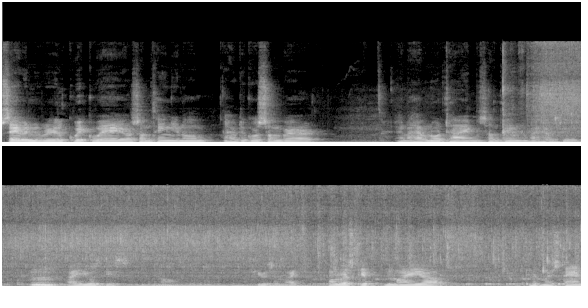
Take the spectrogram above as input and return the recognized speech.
save in a real quick way or something, you know, I have to go somewhere and I have no time, something, I have to, I use this, you know, Fusion. I always keep my, uh, with my stand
